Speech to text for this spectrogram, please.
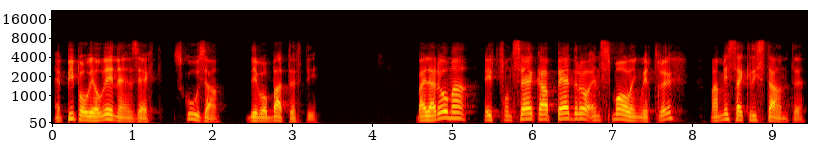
En Pippo wil winnen en zegt: Scusa, devo batterti. Bij La Roma heeft Fonseca, Pedro en Smalling weer terug, maar mist hij Cristante.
